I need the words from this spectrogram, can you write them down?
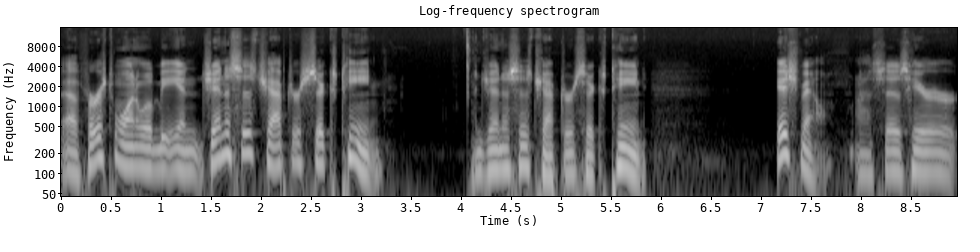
uh, first one will be in Genesis chapter 16. Genesis chapter 16. Ishmael uh, says here,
